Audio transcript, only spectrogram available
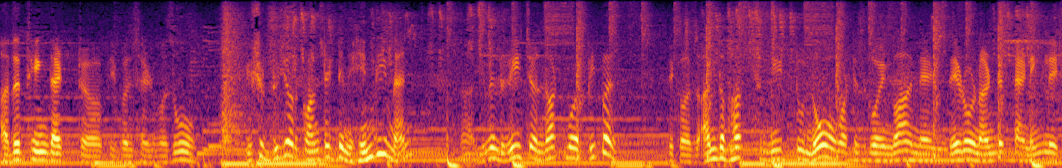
Other thing that uh, people said was, oh, you should do your content in Hindi, man. Uh, you will reach a lot more people because Andhabhakts need to know what is going on and they don't understand English.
